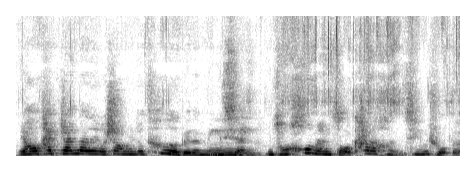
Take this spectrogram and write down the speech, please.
然后它粘在那个上面就特别的明显，嗯你从后面走看得很清楚。对，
